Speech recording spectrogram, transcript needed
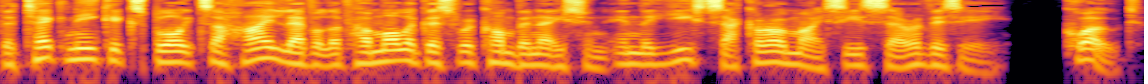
The technique exploits a high level of homologous recombination in the yeast Saccharomyces cerevisiae. Quote,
